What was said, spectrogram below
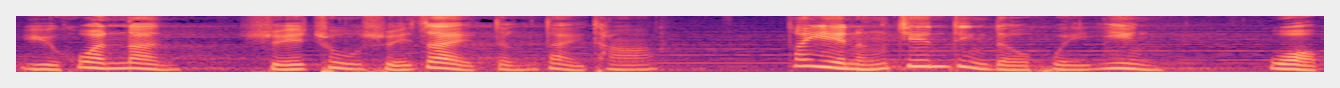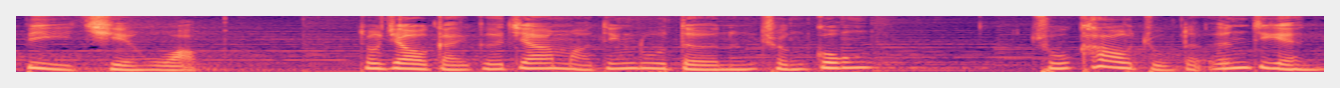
与患难随处随在等待他，他也能坚定地回应：“我必前往。”宗教改革家马丁路德能成功，除靠主的恩典、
